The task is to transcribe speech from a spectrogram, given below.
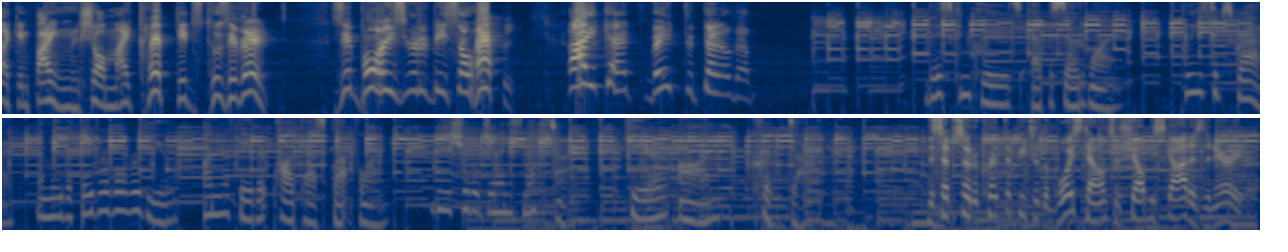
I can finally show my cryptids to the world. The boys will be so happy. I can't wait to tell them. This concludes episode one. Please subscribe and leave a favorable review on your favorite podcast platform. Be sure to join us next time here on Crypta. This episode of Crypta featured the voice talents of Shelby Scott as the narrator,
